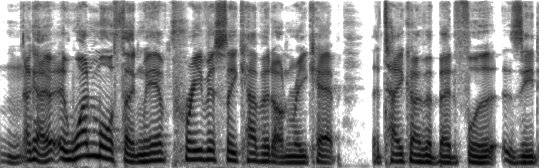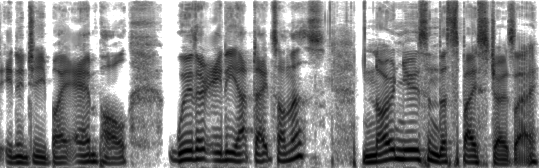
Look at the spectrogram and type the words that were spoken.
Mm, okay, one more thing. We have previously covered on recap the takeover bid for Z Energy by Ampol. Were there any updates on this? No news in this space, Jose.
